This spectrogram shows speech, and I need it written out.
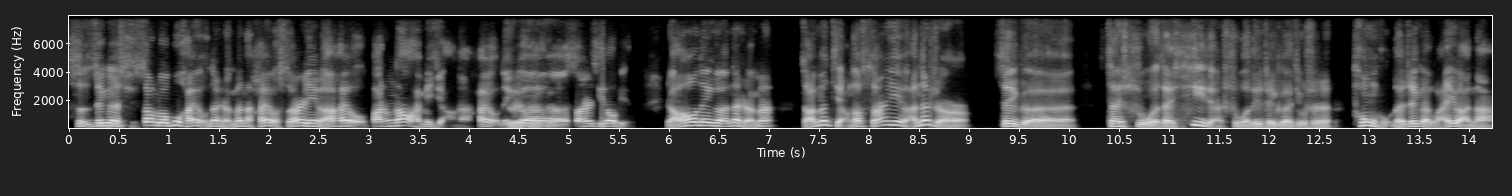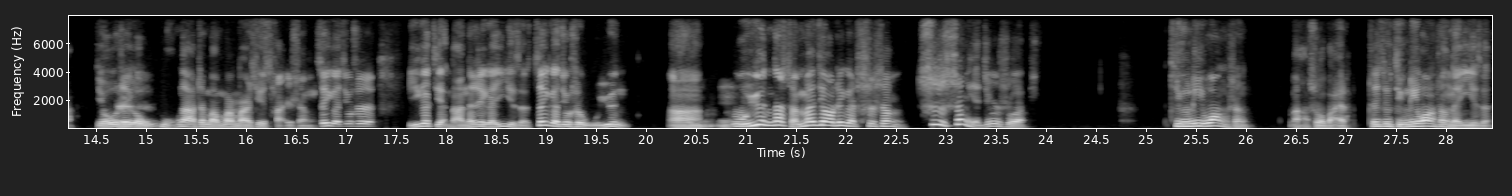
是这个嗯上桌布还有那什么呢？还有十二因缘，还有八正道还没讲呢，还有那个三十七道品。然后那个那什么，咱们讲到十二因缘的时候，这个再说再细点说的这个就是痛苦的这个来源呐，由这个无名啊这么慢慢去产生，这个就是一个简单的这个意思，这个就是五蕴啊，五蕴那什么叫这个炽盛？炽盛也就是说精力旺盛啊，说白了，这就精力旺盛的意思，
